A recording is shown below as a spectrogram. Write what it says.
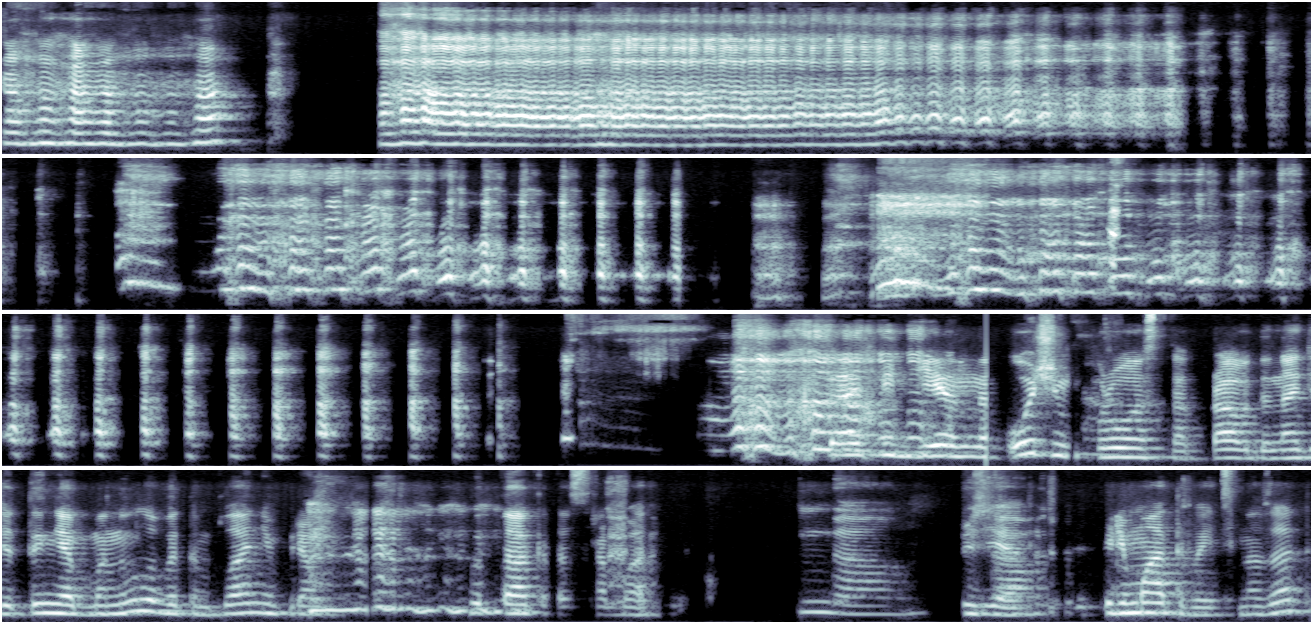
Ха-ха-ха-ха-ха. Офигенно. Очень просто, правда. Надя, ты не обманула в этом плане. Прям вот так это срабатывает. Да. Друзья, да. перематывайте назад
